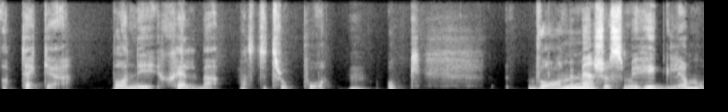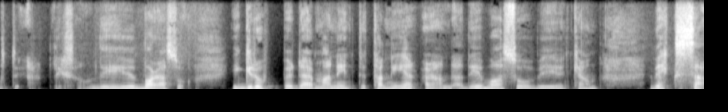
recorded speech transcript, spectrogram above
upptäcka vad ni själva måste tro på. Mm. Och vara med människor som är hyggliga mot er. Liksom. Det är ju bara så. I grupper där man inte tar ner varandra. Det är bara så vi kan växa.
